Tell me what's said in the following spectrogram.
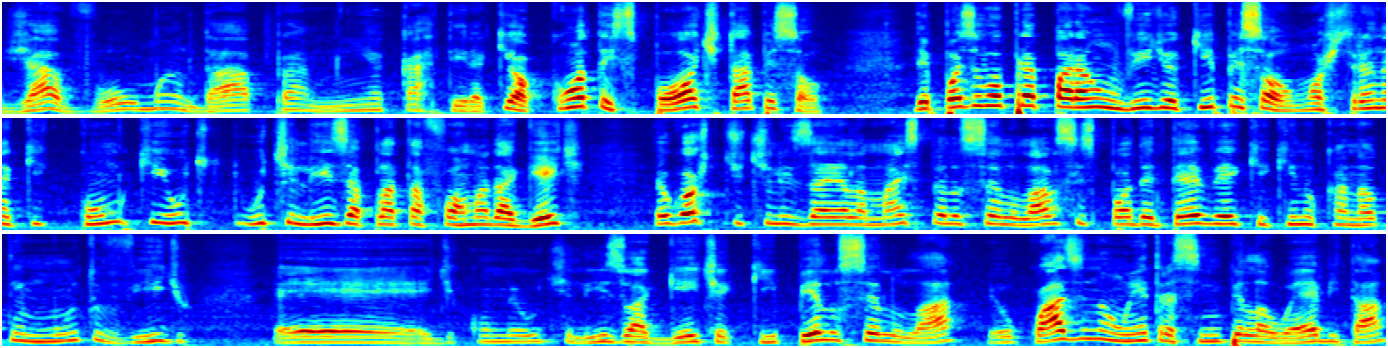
já vou mandar para minha carteira aqui, ó, conta spot, tá, pessoal? Depois eu vou preparar um vídeo aqui, pessoal, mostrando aqui como que utiliza a plataforma da Gate eu gosto de utilizar ela mais pelo celular, vocês podem até ver que aqui no canal tem muito vídeo é, de como eu utilizo a Gate aqui pelo celular. Eu quase não entro assim pela web, tá?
